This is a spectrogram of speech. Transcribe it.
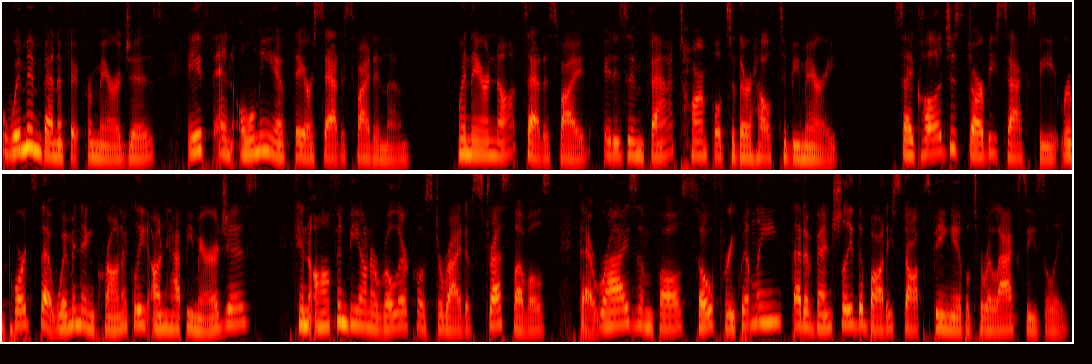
Women benefit from marriages if and only if they are satisfied in them. When they are not satisfied, it is in fact harmful to their health to be married. Psychologist Darby Saxbe reports that women in chronically unhappy marriages can often be on a roller coaster ride of stress levels that rise and fall so frequently that eventually the body stops being able to relax easily.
